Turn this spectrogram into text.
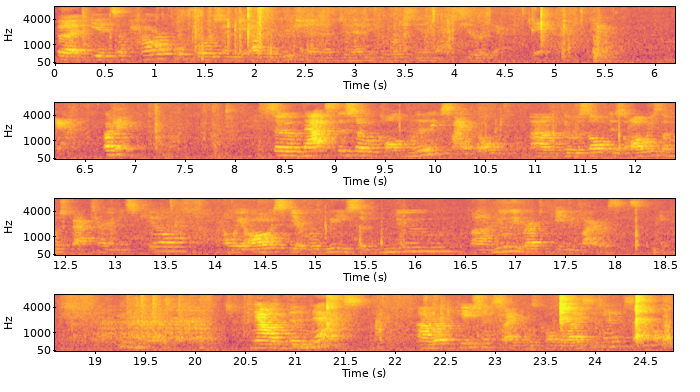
But it's a powerful force in the evolution of genetic diversity in bacteria. Yeah, yeah, yeah. Okay. So that's the so-called lytic cycle. Um, the result is always the host bacterium is killed, and we always get release of new, uh, newly replicated viruses. Now, the next uh, replication cycle is called the lysogenic cycle.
